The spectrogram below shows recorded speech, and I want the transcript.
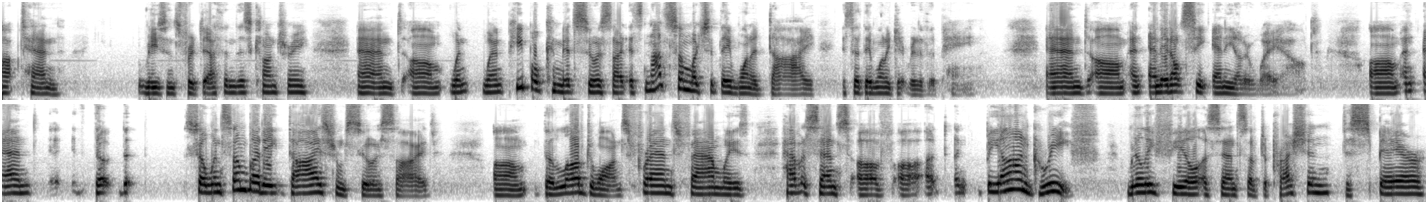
top 10 reasons for death in this country. And um, when when people commit suicide it's not so much that they want to die it's that they want to get rid of the pain. And um, and, and they don't see any other way out. Um, and and the, the so when somebody dies from suicide um, the loved ones, friends, families have a sense of, uh, a, a, beyond grief, really feel a sense of depression, despair,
